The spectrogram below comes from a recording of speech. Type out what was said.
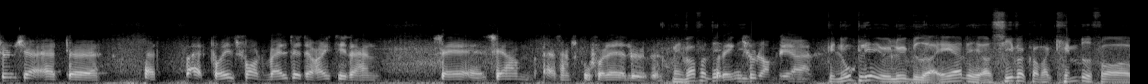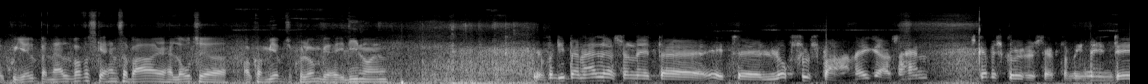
synes jeg, at, øh, at, at Poelsford valgte det rigtigt, da han sagde til ham, at han skulle forlade løbet. Men hvorfor For det er ingen tvivl om, det er... Pinot bliver jo i løbet og ærer det, og Sivakov har kæmpet for at kunne hjælpe Bernal. Hvorfor skal han så bare have lov til at, at komme hjem til Colombia i dine øjne? Ja, fordi Bernal er sådan et, øh, et øh, luksusbarn, ikke? Altså, han skal beskyttes, efter min mening. Det,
